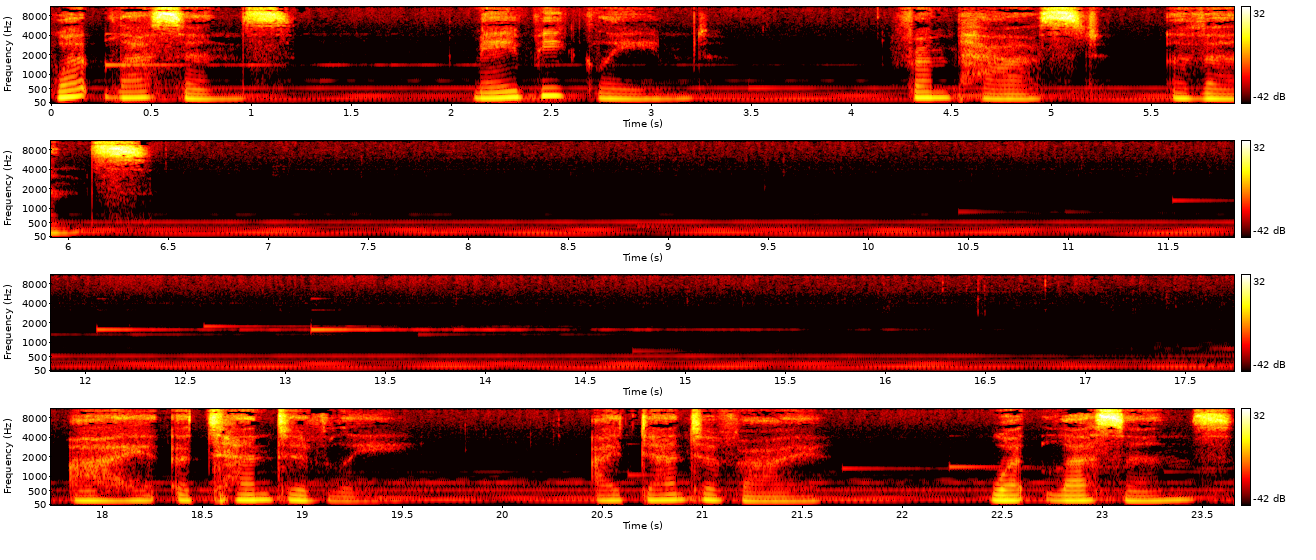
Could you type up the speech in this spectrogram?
what lessons may be gleaned from past events. I attentively identify what lessons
